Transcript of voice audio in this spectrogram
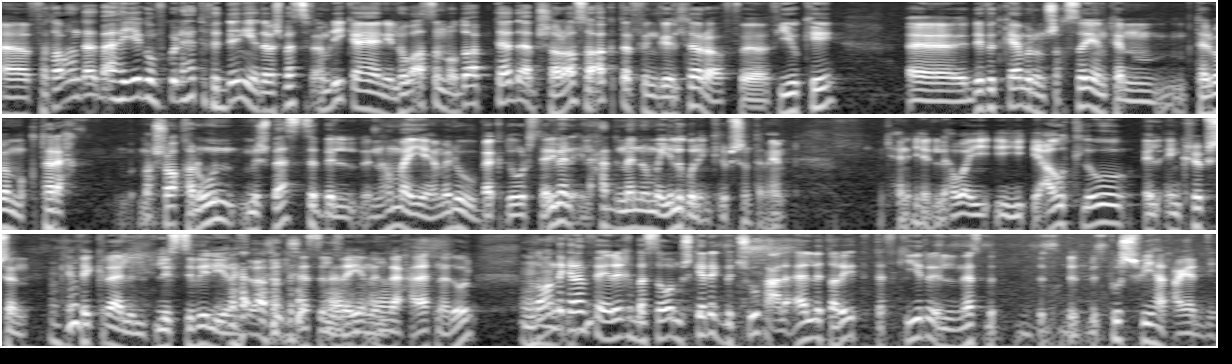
آه، فطبعا ده بقى هيجهم في كل حتة في الدنيا. ده مش بس في أمريكا يعني. اللي هو أصلا الموضوع ابتدى بشراسة أكتر في إنجلترا في في UK آه، ديفيد كاميرون شخصيا كان تقريبا مقترح مشروع قانون مش بس بال... إن هم يعملوا back doors تقريبا إلى حد ما إن هم يلغوا ال encryption تماما. يعني اللي هو ي outlaw ال encryption كفكرة لل- لل civilians الناس اللي زينا اللي زي حالاتنا دول. طبعا ده كلام فارغ بس هو المشكلة انك بتشوف على الأقل طريقة التفكير اللي الناس بت بت بت بت push فيها الحاجات دي.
